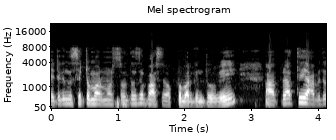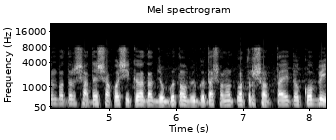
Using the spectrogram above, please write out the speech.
এটা কিন্তু সেপ্টেম্বর মাস চলতেছে পাঁচই অক্টোবর কিন্তু এই প্রার্থী আবেদনপত্রের সাথে সকল শিক্ষকতা যোগ্যতা অভিজ্ঞতা সনদপত্র সপ্তাহিত কপি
